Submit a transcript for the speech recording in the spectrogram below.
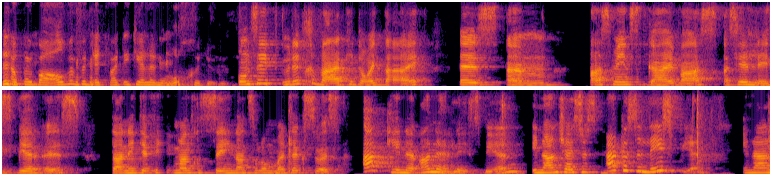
Okay, behalwe vir dit, wat het julle nog gedoen? Ons het hoe dit gewerk het daai tyd is ehm um, as mens gay was, as jy lesbier is, dan het jy vir iemand gesê en dan sal onmiddellik soos ek ken 'n ander lesbien. En dan sê hy soos ek is 'n lesbien en dan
